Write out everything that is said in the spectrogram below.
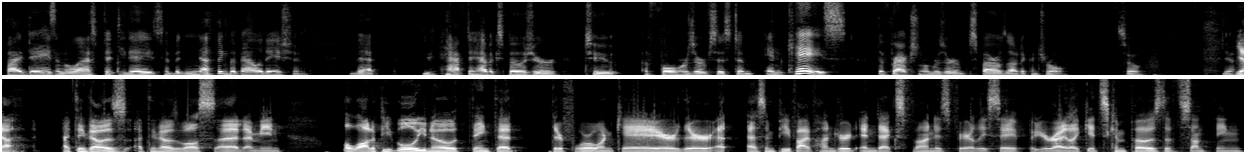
five days and the last 50 days have been nothing but validation that you have to have exposure to a full reserve system in case the fractional reserve spirals out of control. So, yeah. Yeah, I think that was I think that was well said. I mean, a lot of people, you know, think that their 401k or their S&P 500 index fund is fairly safe, but you're right, like it's composed of something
